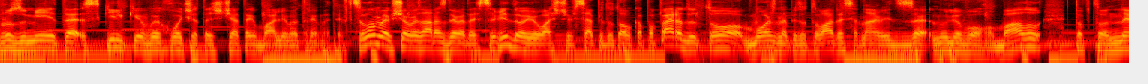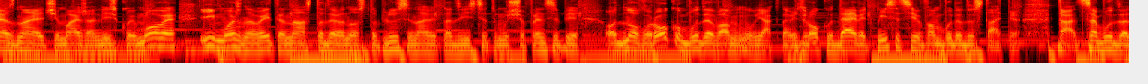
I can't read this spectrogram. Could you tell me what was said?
розумієте, скільки ви хочете ще тих балів отримати. В цілому, якщо ви зараз дивитесь це відео, і у вас ще вся підготовка попереду, то можна підготуватися навіть з нульового балу, тобто не знаючи майже англійської мови, і можна вийти на 190 плюс і навіть на 200, тому що в принципі одного року буде вам, ну як навіть року, 9 місяців вам буде достатньо. Так, це буде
